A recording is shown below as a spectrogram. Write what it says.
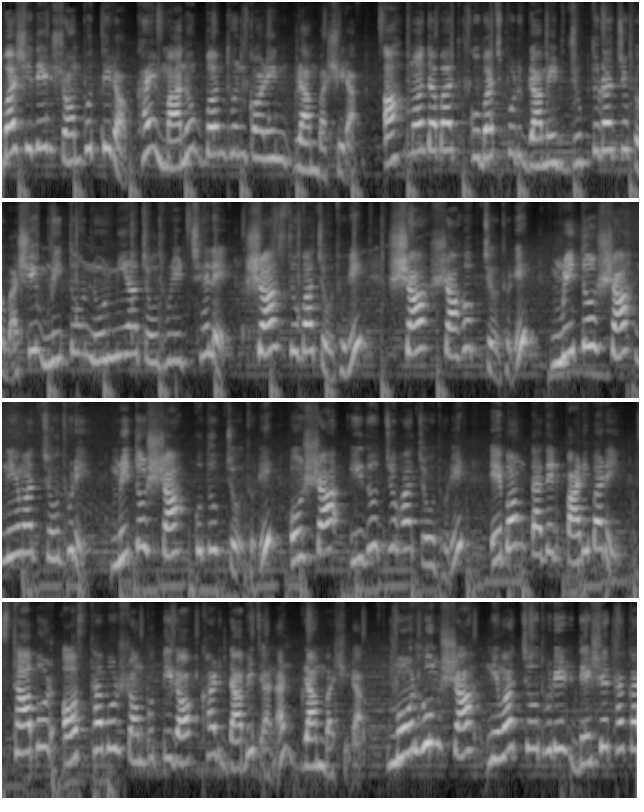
প্রবাসীদের সম্পত্তি রক্ষায় মানববন্ধন করেন গ্রামবাসীরা। আহমদাবাদ, কুবাজপুর গ্রামের যুক্তরাজ্য প্রবাসী মৃত নুরমিয়া চৌধুরীর ছেলে শাহ সুবা চৌধুরী, শাহ সাহব চৌধুরী, মৃত শাহ নেওয়াজ চৌধুরী, মৃত শাহ কুতুব চৌধুরী ও শাহ ঈদুজ্জোহা চৌধুরীর এবং তাদের পারিবারিক স্থাবর অস্থাবর সম্পত্তি রক্ষার দাবি জানান গ্রামবাসীরা। মরহুম শাহ নেওয়াজ চৌধুরীর দেশে থাকা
